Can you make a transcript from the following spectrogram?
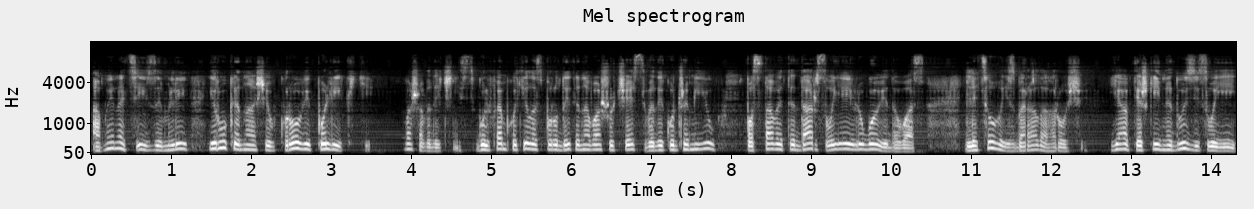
а ми на цій землі і руки наші в крові по лікті. Ваша величність, Гульфем хотіла спорудити на вашу честь велику джамію, поставити дар своєї любові до вас. Для цього і збирала гроші. Я в тяжкій недузі своїй,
